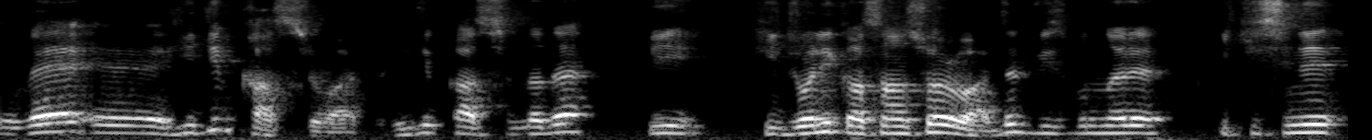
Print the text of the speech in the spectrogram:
ve e, Hidiv Kasrı vardır. Hidiv Kasrı'nda da bir hidrolik asansör vardır. Biz bunları ikisini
